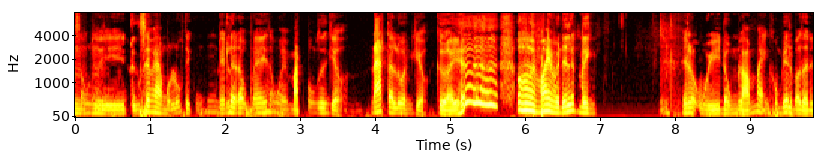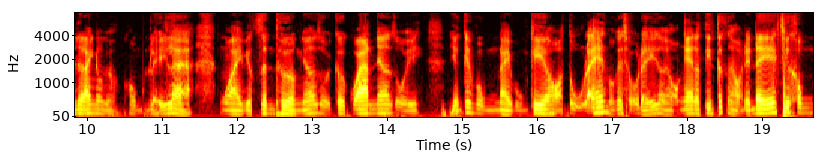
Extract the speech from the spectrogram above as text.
Xong ừm. rồi đứng xếp hàng một lúc thì cũng đến lượt ông đấy, xong rồi mặt bỗng dưng, kiểu, nát ra luôn, kiểu, cười: "Ôi, may mà đến lượt mình." Thế là, ôi, đông lắm, anh không biết là bao giờ đến lượt anh đâu, kiểu, hôm đấy là ngoài việc dân thường nhá, rồi cơ quan nhá, rồi những cái vùng này vùng kia họ tụ lại hết một cái chỗ đấy, rồi họ nghe được tin tức rồi họ đến đây ấy, chứ không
